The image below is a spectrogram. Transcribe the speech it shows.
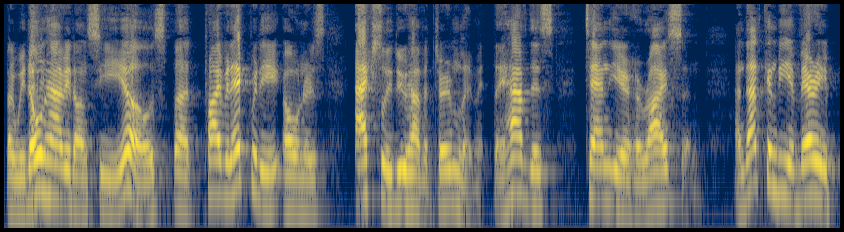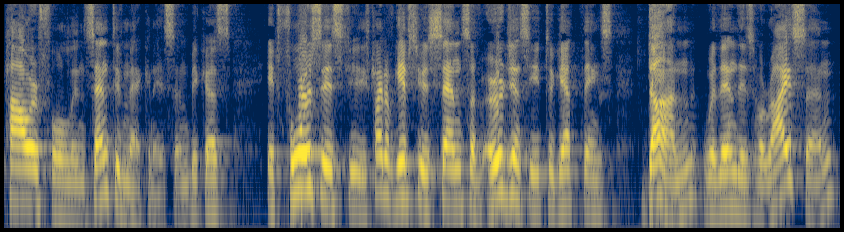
but we don't have it on CEOs. But private equity owners actually do have a term limit. They have this 10 year horizon. And that can be a very powerful incentive mechanism because it forces you, it kind of gives you a sense of urgency to get things done within this horizon.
